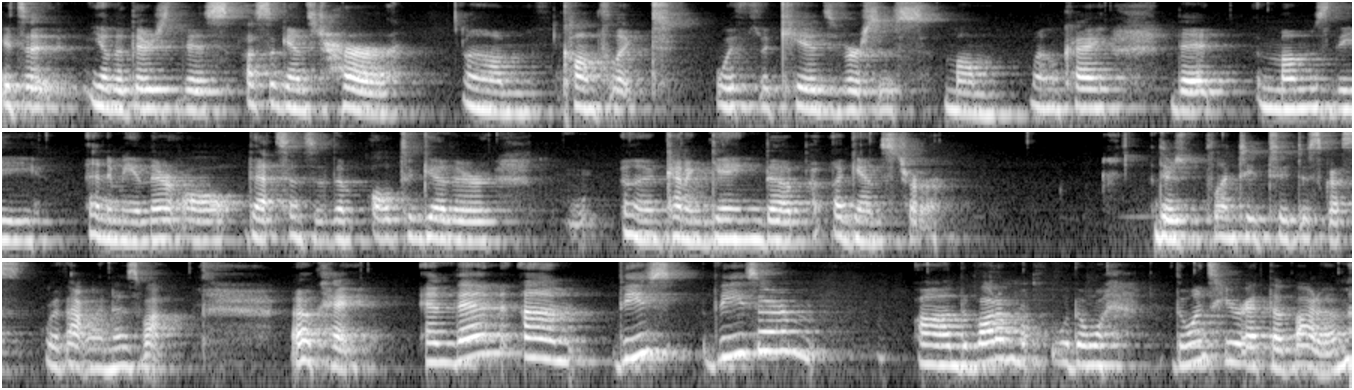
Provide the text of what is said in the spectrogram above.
It's a, you know, that there's this us against her um, conflict with the kids versus mom, okay? That mom's the enemy and they're all, that sense of them all together uh, kind of ganged up against her. There's plenty to discuss with that one as well. Okay, and then um, these, these are uh, the bottom, the the ones here at the bottom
